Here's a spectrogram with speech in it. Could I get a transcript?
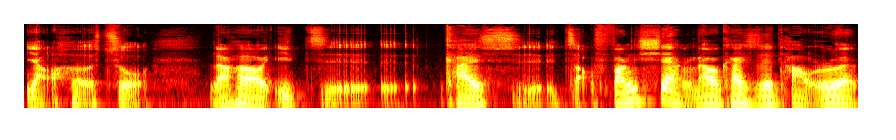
要合作，然后一直开始找方向，然后开始讨论，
